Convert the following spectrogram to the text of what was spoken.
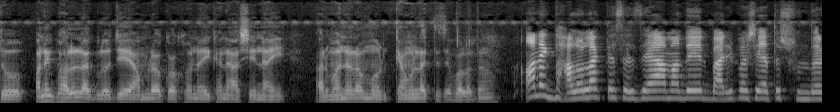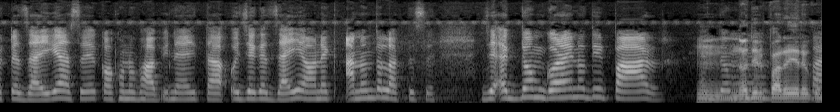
তো অনেক ভালো লাগল যে আমরা কখনো এখানে আসি নাই। আর মনোরম কেমন লাগতেছে বলো তো? অনেক ভালো লাগতেছে যে আমাদের বাড়ির পাশে এত সুন্দর একটা জায়গা আছে কখনো ভাবি নাই। তা ওই জায়গায় যাইয়া অনেক আনন্দ লাগতেছে যে একদম গড়াই নদীর পার নদীর পাড়ে এরকম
